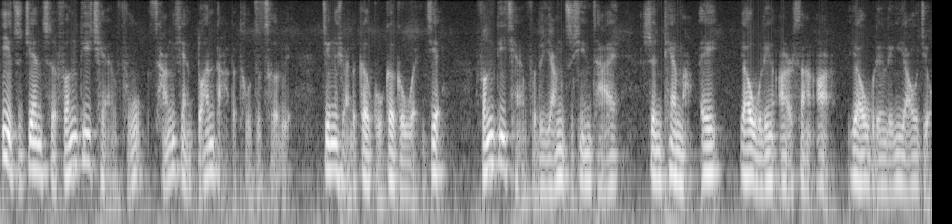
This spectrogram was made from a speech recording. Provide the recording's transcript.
一直坚持逢低潜伏、长线短打的投资策略。精选的个股个个稳健，逢低潜伏的扬子新材、深天马 A、幺五零二三二、幺五零零幺九、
